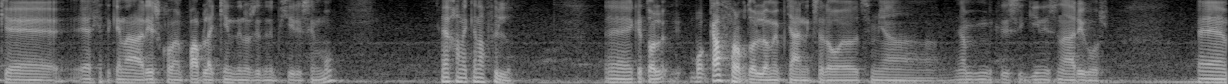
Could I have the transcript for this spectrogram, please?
και έρχεται και ένα ρίσκο, ένα παύλα κίνδυνος για την επιχείρησή μου, έχανα και ένα φίλο. Ε, και το, κάθε φορά που το λέω με πιάνει, ξέρω, έτσι, μια, μια μικρή συγκίνηση, ένα ρίγος. Ε,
